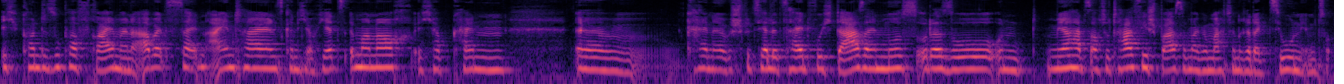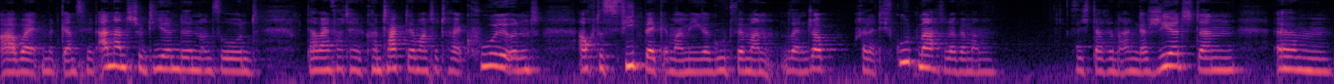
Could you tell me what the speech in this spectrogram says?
ich konnte super frei meine Arbeitszeiten einteilen. Das kann ich auch jetzt immer noch. Ich habe keinen ähm, keine spezielle Zeit, wo ich da sein muss oder so. Und mir hat es auch total viel Spaß immer gemacht, in Redaktionen eben zu arbeiten mit ganz vielen anderen Studierenden und so. Und da war einfach der Kontakt immer total cool und auch das Feedback immer mega gut, wenn man seinen Job relativ gut macht oder wenn man sich darin engagiert, dann ähm,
